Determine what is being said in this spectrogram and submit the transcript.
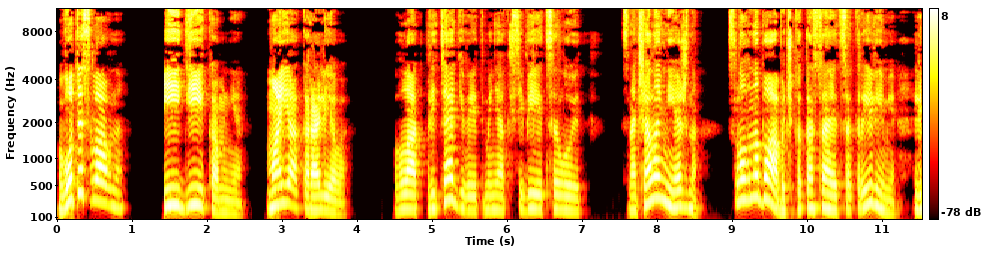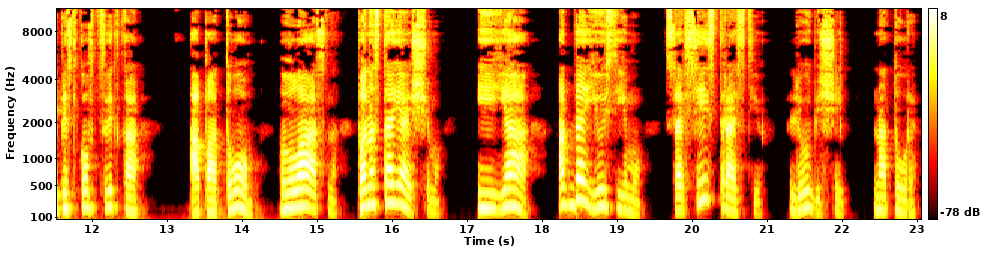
Вот и славно. Иди ко мне, моя королева. Влад притягивает меня к себе и целует. Сначала нежно, словно бабочка касается крыльями лепестков цветка, а потом властно, по-настоящему. И я отдаюсь ему со всей страстью любящей натуры.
